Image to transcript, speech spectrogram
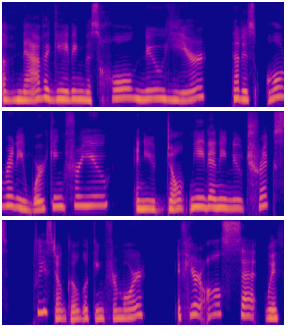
of navigating this whole new year that is already working for you and you don't need any new tricks, please don't go looking for more. If you're all set with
